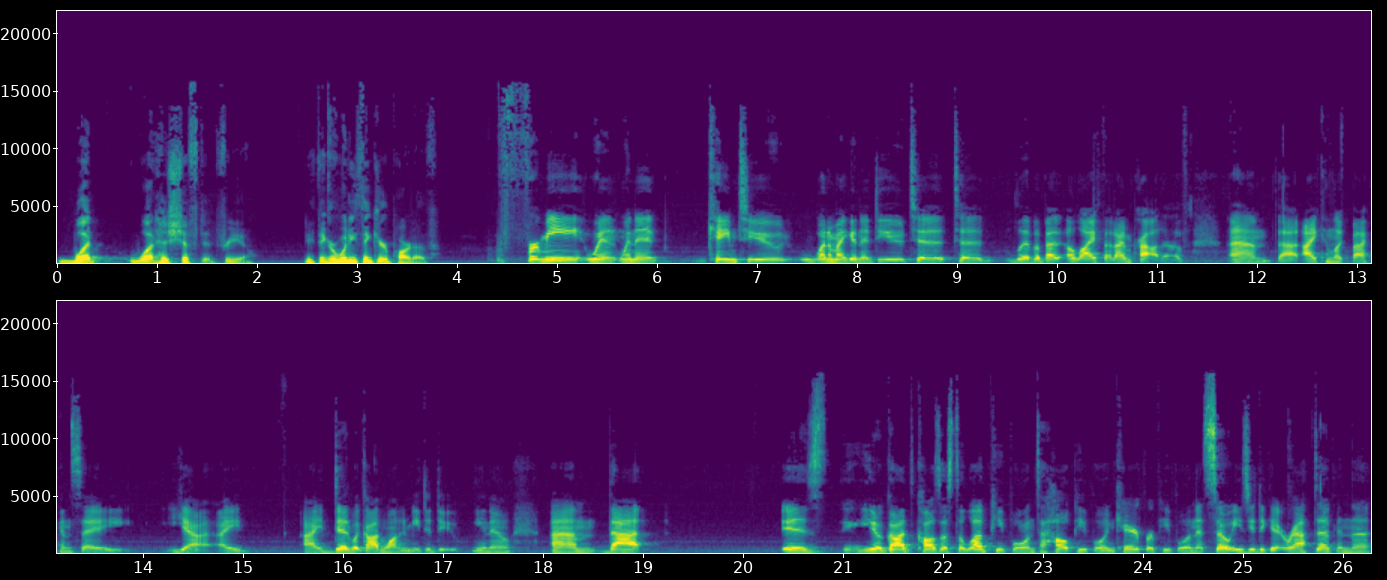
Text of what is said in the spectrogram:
what, what has shifted for you? Do you think, or what do you think you're a part of? For me, when, when it came to what am I going to do to to live a, a life that I'm proud of, um, that I can look back and say, yeah, I I did what God wanted me to do. You know, um, that is you know god calls us to love people and to help people and care for people. And it's so easy to get wrapped up in the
